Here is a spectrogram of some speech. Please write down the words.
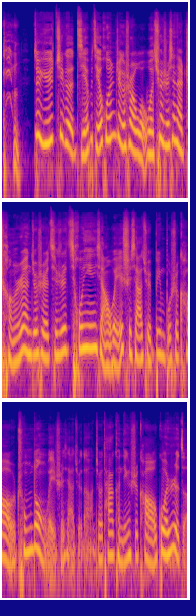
对于这个结不结婚这个事儿，我我确实现在承认，就是其实婚姻想维持下去，并不是靠冲动维持下去的，就是它肯定是靠过日子。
